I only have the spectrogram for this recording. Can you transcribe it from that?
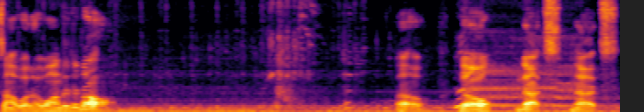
That's not what I wanted at all. Uh oh. No. Nuts. Nuts.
